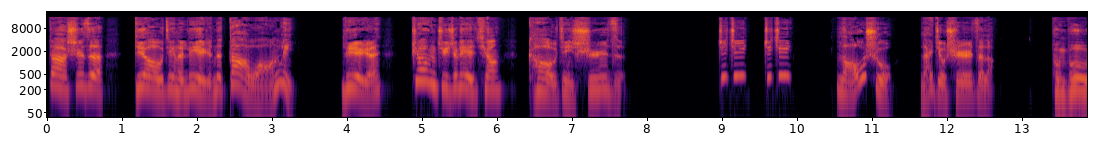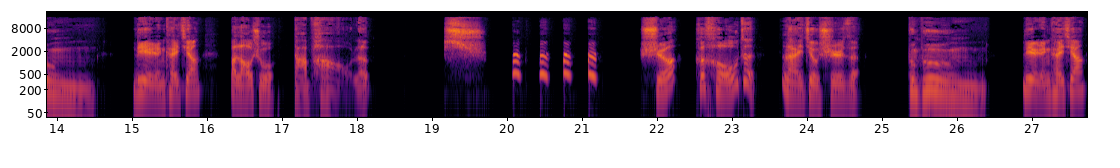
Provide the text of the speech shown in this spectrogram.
大狮子掉进了猎人的大网里，猎人正举着猎枪靠近狮子。叽叽叽叽，老鼠来救狮子了。砰砰！猎人开枪，把老鼠打跑了。嘘！蛇和猴子来救狮子。砰砰！猎人开枪，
